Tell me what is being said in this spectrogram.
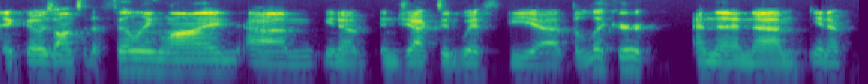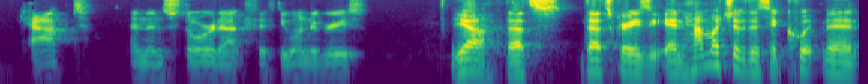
it goes onto the filling line. Um, you know, injected with the uh, the liquor, and then um, you know capped and then stored at 51 degrees. Yeah, that's that's crazy. And how much of this equipment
